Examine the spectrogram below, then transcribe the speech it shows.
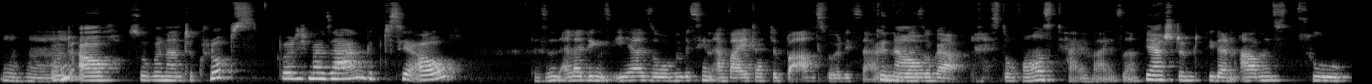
Mhm. und auch sogenannte Clubs, würde ich mal sagen, gibt es hier auch. Das sind allerdings eher so ein bisschen erweiterte Bars, würde ich sagen. Genau. Oder sogar Restaurants teilweise, Ja, stimmt, die dann abends zu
